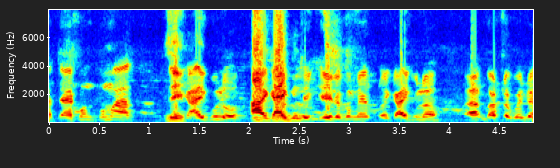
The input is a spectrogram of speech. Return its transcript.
আচ্ছা এখন তোমার যে গাইগুলো হ্যাঁ, গাইগুলো। এই রকমের ওই গাইগুলো দর্শক বলবে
